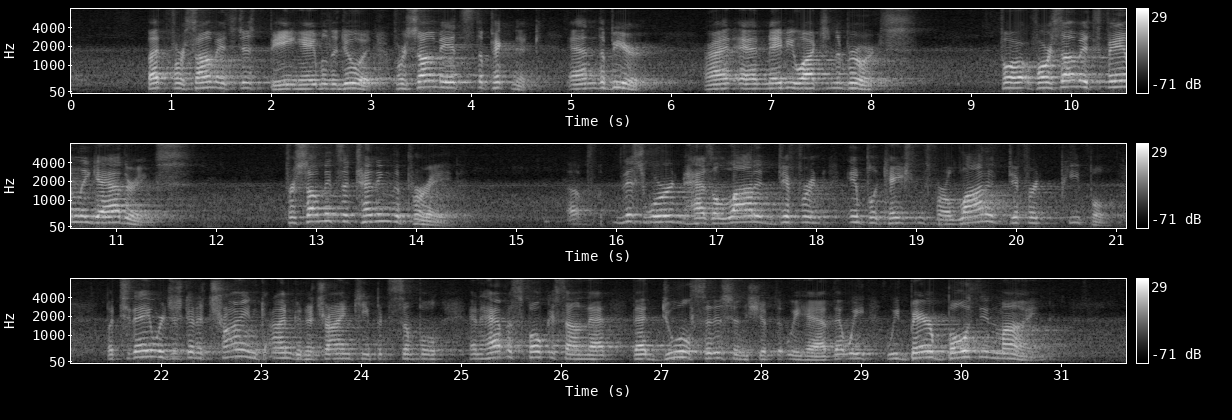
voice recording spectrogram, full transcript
But for some, it's just being able to do it. For some, it's the picnic and the beer, right? And maybe watching the Brewers. For, for some, it's family gatherings. For some, it's attending the parade. Uh, this word has a lot of different implications for a lot of different people. But today we're just going to try and I'm going to try and keep it simple and have us focus on that, that dual citizenship that we have, that we, we bear both in mind,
